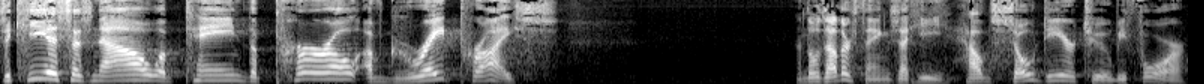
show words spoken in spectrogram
Zacchaeus has now obtained the pearl of great price. And those other things that he held so dear to before,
